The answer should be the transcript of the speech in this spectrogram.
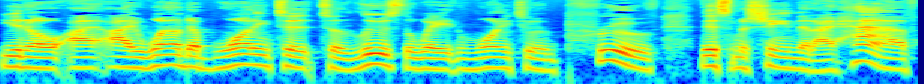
you know, I, I wound up wanting to, to lose the weight and wanting to improve this machine that I have.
